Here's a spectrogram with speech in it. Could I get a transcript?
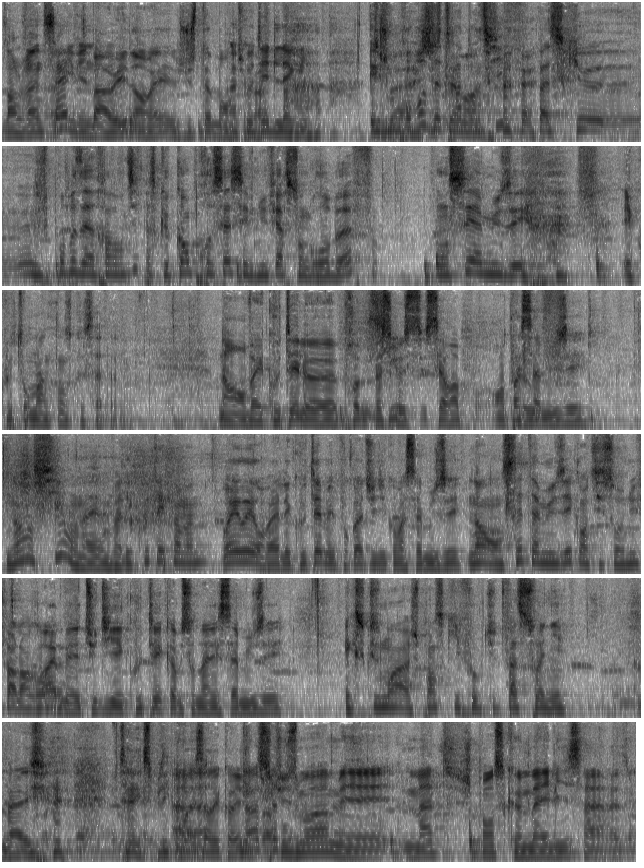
Dans le 27 ils viennent Bah oui, non, oui, justement. à tu côté vois. de l'aigle. Et je vous propose d'être attentif parce que euh, je vous propose d'être attentif parce que quand Process est venu faire son gros bœuf, on s'est amusé. Écoutons maintenant ce que ça donne. Non, on va écouter le premier parce Si. que c'est, c'est- on va pas Plouf. s'amuser. Non, si, on, a- on va l'écouter quand même. Oui, oui, on va l'écouter, mais pourquoi tu dis qu'on va s'amuser? Non, on s'est amusé quand ils sont venus faire leur gros Ouais, bœuf. mais tu dis écouter comme si on allait s'amuser. Excuse-moi, je pense qu'il faut que tu te fasses soigner. Bah, putain, explique-moi Euh, sur les collèges. non, excuse-moi, mais Matt, je pense que Maëlys a raison.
